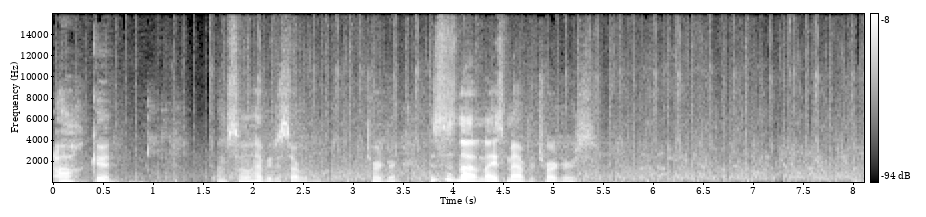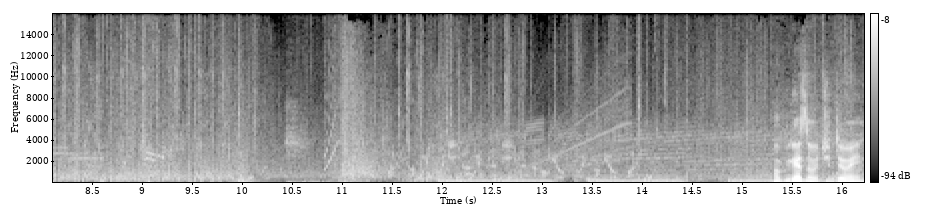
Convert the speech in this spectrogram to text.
Oh, good. I'm so happy to start with the charger. This is not a nice map for chargers. Hope you guys know what you're doing.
